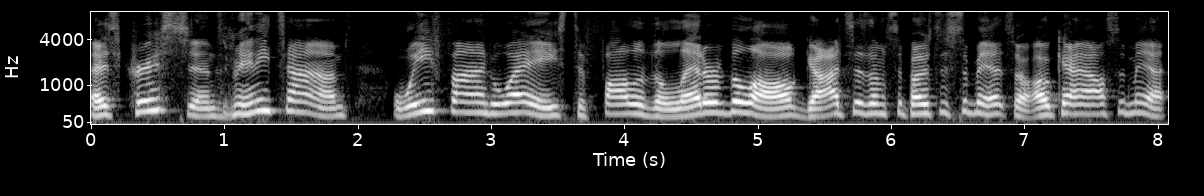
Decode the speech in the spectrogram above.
As Christians, many times we find ways to follow the letter of the law. God says I'm supposed to submit, so okay, I'll submit.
